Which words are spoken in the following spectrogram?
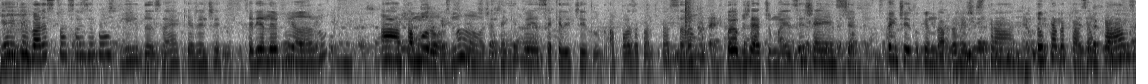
E aí tem várias situações envolvidas, né? Que a gente seria leviano. Ah, tá moroso. Não, a gente tem que ver se aquele título, após a qualificação, foi objeto de uma exigência, se tem título que não dá para registrar. Então, cada caso é um caso.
